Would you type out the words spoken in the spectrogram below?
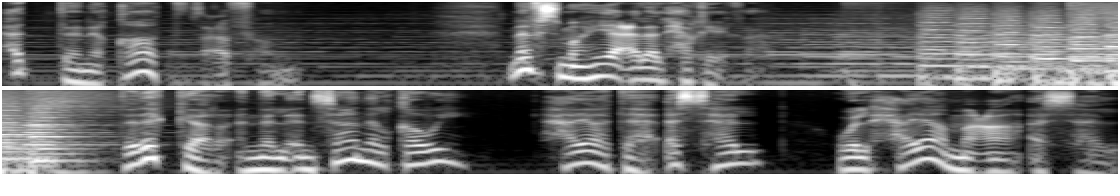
حتى نقاط ضعفهم. نفس ما هي على الحقيقة. تذكر أن الإنسان القوي حياته أسهل والحياة معه أسهل.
